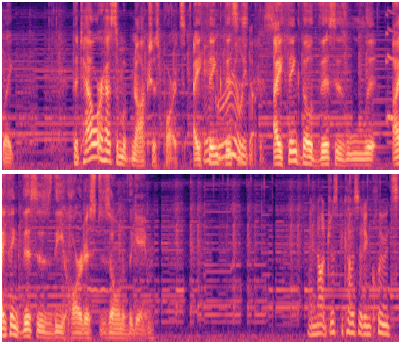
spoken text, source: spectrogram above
Like, the tower has some obnoxious parts. I think this really is. does. I think though this is lit. I think this is the hardest zone of the game. And not just because it includes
